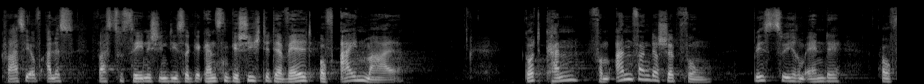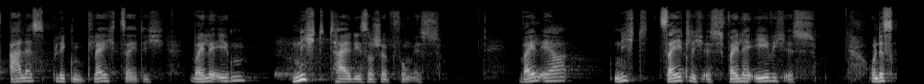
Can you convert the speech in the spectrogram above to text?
quasi auf alles, was zu sehen ist in dieser ganzen Geschichte der Welt auf einmal. Gott kann vom Anfang der Schöpfung bis zu ihrem Ende auf alles blicken gleichzeitig, weil er eben nicht Teil dieser Schöpfung ist, weil er nicht zeitlich ist, weil er ewig ist. Und das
